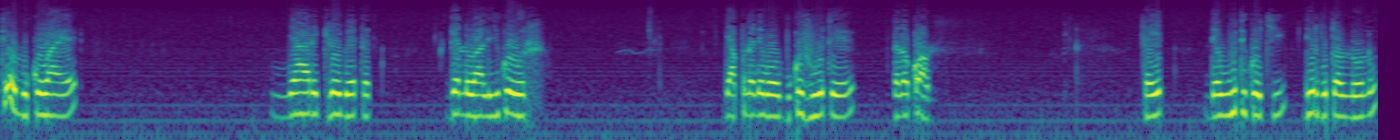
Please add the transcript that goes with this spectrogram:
te amu ko waaye ñaari kilomètre genn wàll yi ko wër. Jàpp na ne moom bu ko fi dana ko am. Te it dem wuti ko ci diir bu toll noonu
